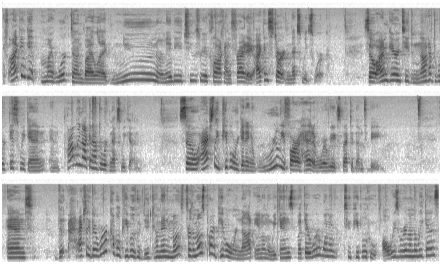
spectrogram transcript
if I can get my work done by like noon or maybe 2, 3 o'clock on Friday, I can start next week's work. So I'm guaranteed to not have to work this weekend and probably not going to have to work next weekend. So actually, people were getting really far ahead of where we expected them to be. And the, actually, there were a couple of people who did come in. Most, for the most part, people were not in on the weekends, but there were one or two people who always were in on the weekends.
